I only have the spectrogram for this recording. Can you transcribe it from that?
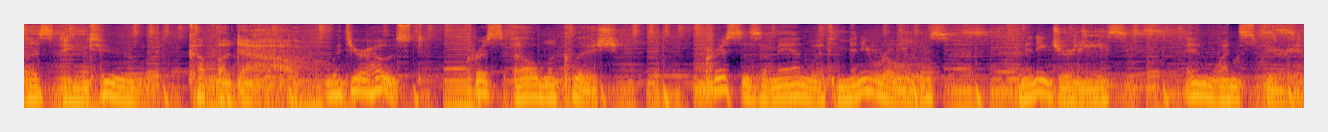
listening to Cup of Tao with your host, Chris L. McClish. Chris is a man with many roles, many journeys, and one spirit.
